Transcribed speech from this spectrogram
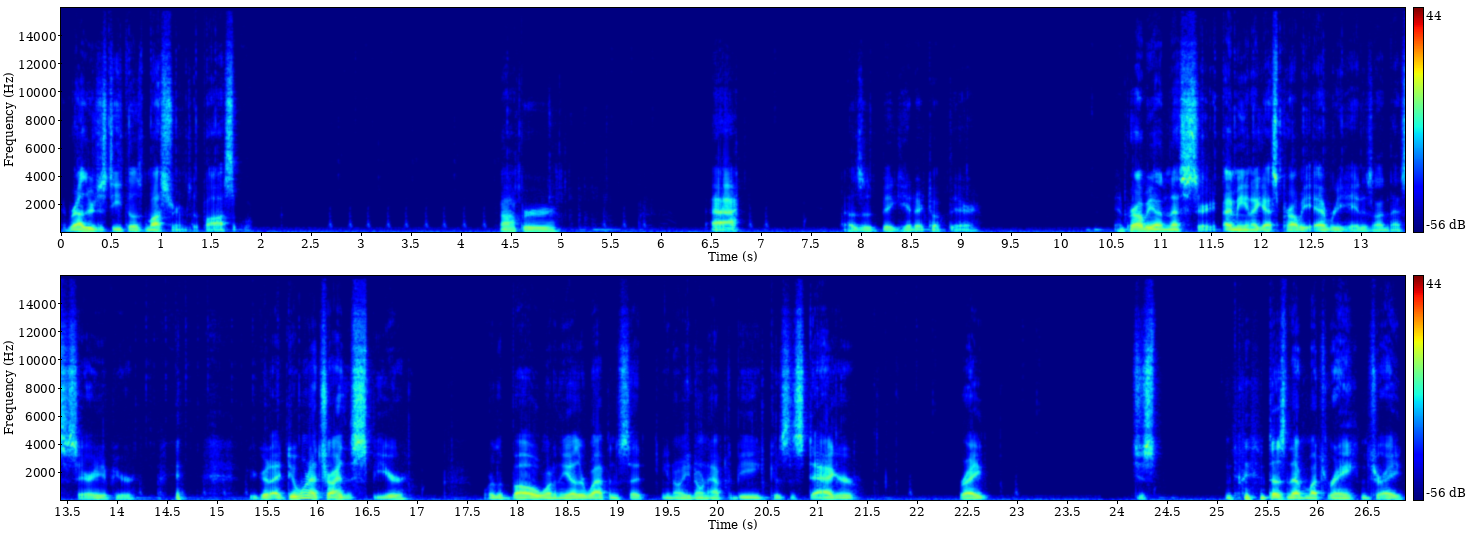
I'd rather just eat those mushrooms if possible. Copper. Ah. That was a big hit I took there. And probably unnecessary. I mean, I guess probably every hit is unnecessary if you're if you're good. I do want to try the spear or the bow, one of the other weapons that, you know, you don't have to be because this dagger, right? Just doesn't have much range, right?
